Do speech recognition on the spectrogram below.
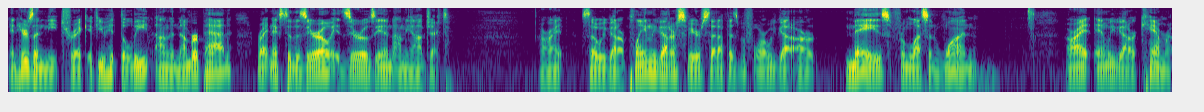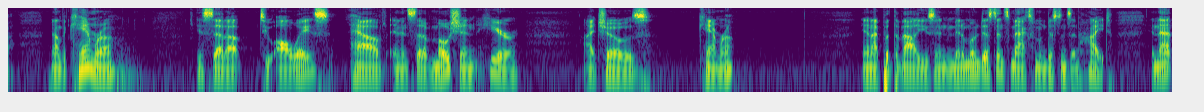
And here's a neat trick. If you hit delete on the number pad right next to the zero, it zeroes in on the object. All right, so we've got our plane, we've got our sphere set up as before. We've got our maze from lesson one. All right, and we've got our camera. Now the camera is set up to always have, and instead of motion here, I chose camera. And I put the values in minimum distance, maximum distance, and height. And that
